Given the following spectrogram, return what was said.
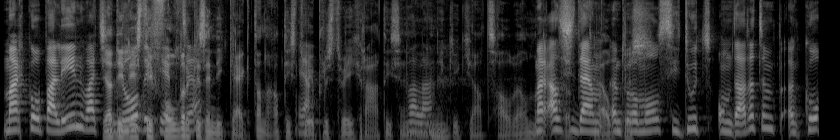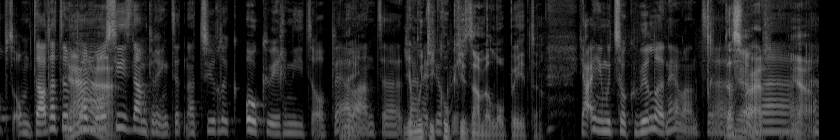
Maar koop alleen wat je Ja, die nodig leest die hebt. foldertjes en die kijkt dan, ah, het is 2 Ja. plus 2 gratis. En Voilà. dan denk ik, ja, het zal wel. Maar, Maar als je dan een dus. promotie doet omdat het een, een koopt omdat het een promotie is, dan brengt het natuurlijk ook weer niet op. Hè? Nee. Want, eh, Je moet die koekjes dan wel opeten. Ja, je moet ze ook willen. Hè? Want, eh, Dat is waar, eh, ja. eh,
